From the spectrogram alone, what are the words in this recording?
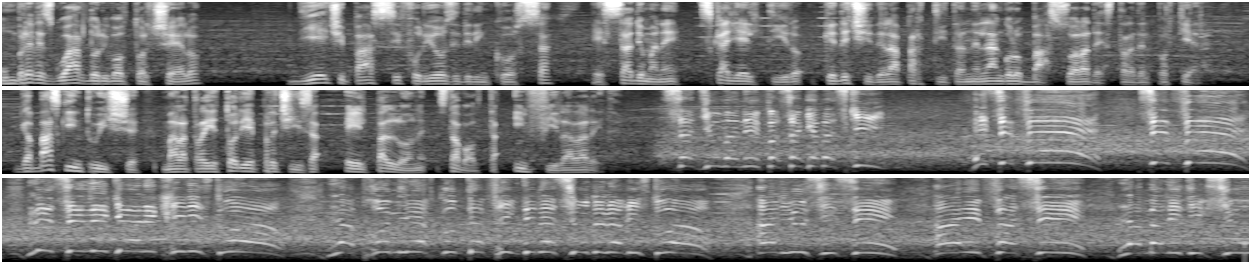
Un breve sguardo rivolto al cielo Dieci passi furiosi di rincorsa e Sadio Mané scaglia il tiro che decide la partita nell'angolo basso alla destra del portiere. Gabaschi intuisce, ma la traiettoria è precisa e il pallone stavolta infila la rete. Sadio Mané face a Gabaschi e c'est fait! C'est fait! Le Sénégal écrit l'histoire! La première Coupe d'Afrique des Nations de leur histoire! Aliou Cissé a effacé la malédiction,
